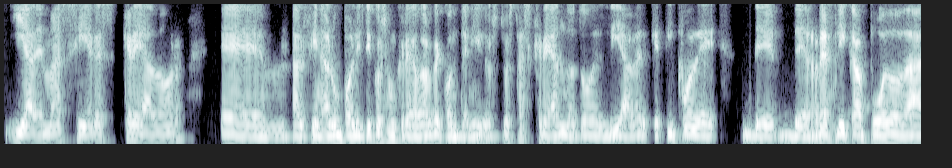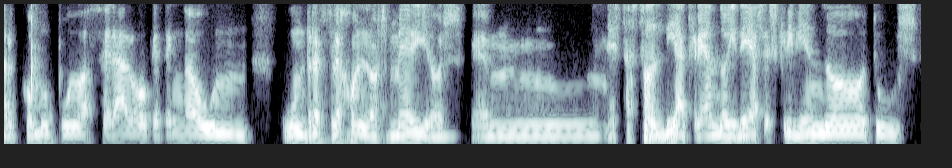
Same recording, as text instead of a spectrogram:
y además si eres creador eh, al final un político es un creador de contenidos. Tú estás creando todo el día a ver qué tipo de, réplica puedo dar, cómo puedo hacer algo que tenga un, reflejo en los medios. Em, estás todo el día creando ideas, escribiendo tus,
